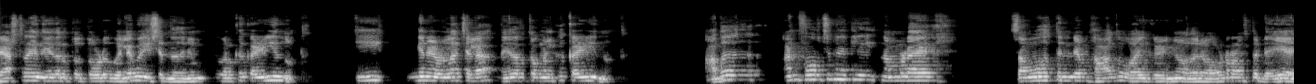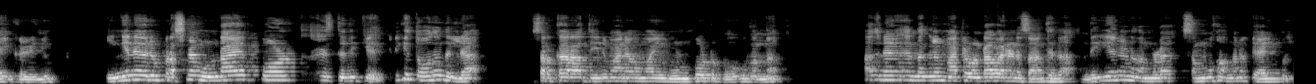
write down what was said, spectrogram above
രാഷ്ട്രീയ നേതൃത്വത്തോട് വിലപേശുന്നതിനും ഇവർക്ക് കഴിയുന്നുണ്ട്. ഈ ഇങ്ങനെയുള്ള ചില നേതൃത്വങ്ങൾക്ക് കഴിയുന്നുണ്ട്. അത് അൺഫോർച്ചുനേറ്റ്ലി നമ്മുടെ സമൂഹത്തിന്റെ ഭാഗമായി കഴിഞ്ഞു അതൊരു ഓർഡർ ഓഫ് ദി ഡേ ആയി കഴിഞ്ഞു. ഇങ്ങനെ ഒരു പ്രശ്നം ഉണ്ടായപ്പോൾ സ്ഥിതിക്ക് എനിക്ക് തോന്നുന്നില്ല സർക്കാർ ആ തീരുമാനവുമായി മുൻപോട്ട് പോകുമെന്ന്. അതിന് എന്തെങ്കിലും മാറ്റം ഉണ്ടാവാനാണ് സാധ്യത. എന്ത് ചെയ്യാനാണ് നമ്മുടെ സമൂഹം അങ്ങനെയൊക്കെ ആയിപ്പോയി.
